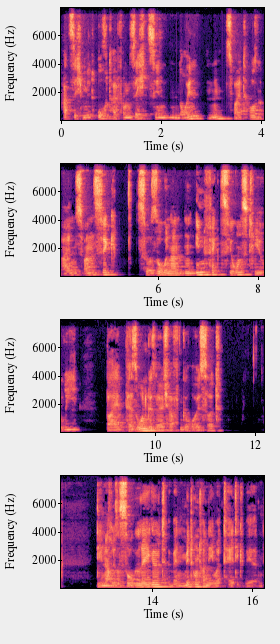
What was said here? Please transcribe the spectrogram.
hat sich mit Urteil vom 16.09.2021 zur sogenannten Infektionstheorie bei Personengesellschaften geäußert. Demnach ist es so geregelt, wenn Mitunternehmer tätig werden,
